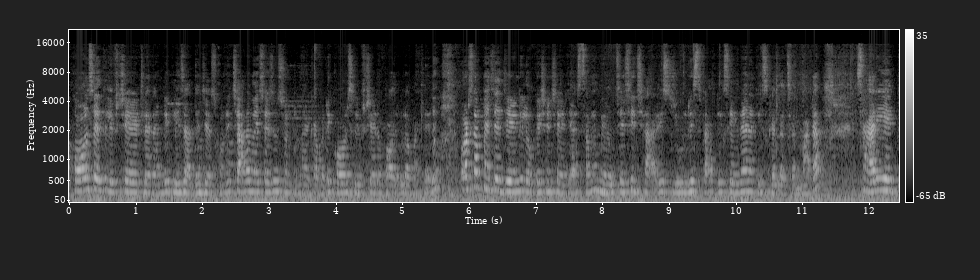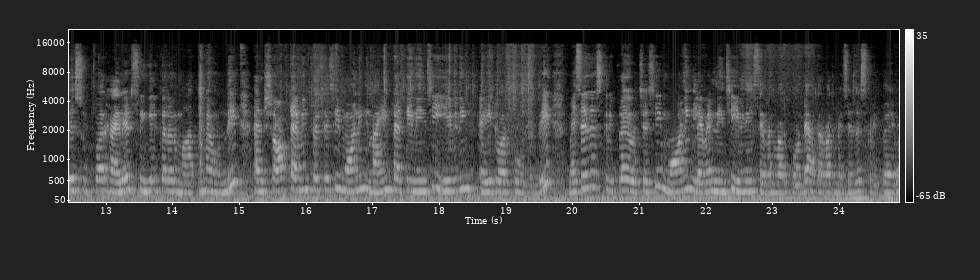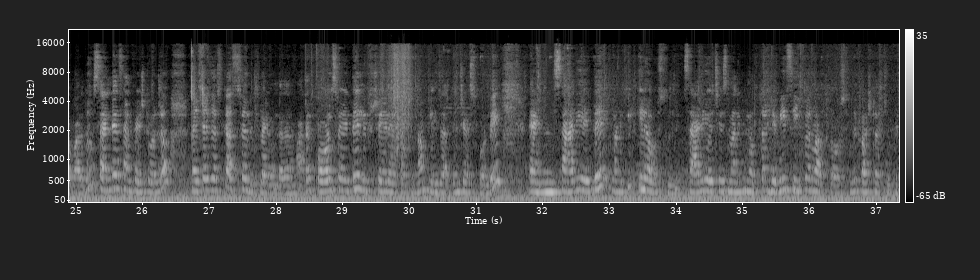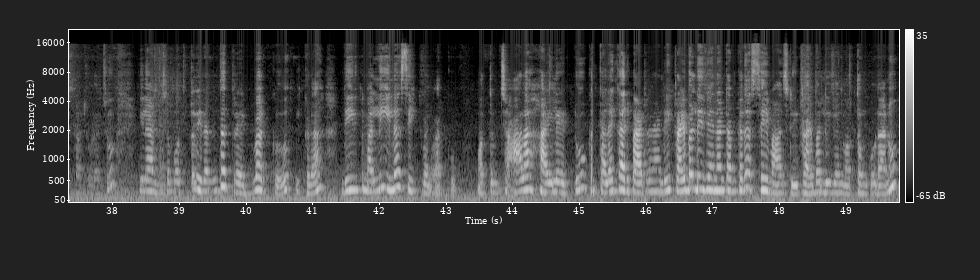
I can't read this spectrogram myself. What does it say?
కాల్స్ అయితే లిఫ్ట్ చేయట్లేదండి. ప్లీజ్ అర్థం చేసుకోండి. చాలా మెసేజెస్ ఉంటున్నాయి కాబట్టి కాల్స్ లిఫ్ట్ చేయడం పాసిబుల్ అవ్వట్లేదు. వాట్సాప్ మెసేజ్ చేయండి లొకేషన్ షేర్ చేస్తాము. మీరు వచ్చేసి శారీస్ జ్యువెలరీస్ ఫ్యాబ్రిక్స్ ఏదైనా తీసుకెళ్ళచ్చు అనమాట శారీ అయితే సూపర్. హైలైట్ సింగిల్ కలర్ మాత్రమే ఉంది. అండ్ షాప్ టైమింగ్స్ వచ్చేసి మార్నింగ్ నైన్ థర్టీ నుంచి ఈవినింగ్ ఎయిట్ వరకు ఉంటుంది. మెసేజెస్ రిప్లై వచ్చేసి మార్నింగ్ లెవెన్ నుంచి ఈవినింగ్ సెవెన్ వరకు ఉండే. ఆ తర్వాత మెసేజెస్ రిప్లై ఇవ్వబడదు. సండేస్ అండ్ ఫెస్టివల్లో మెసేజెస్కి అస్సలు రిప్లై ఉండదు అనమాట కాల్స్ అయితే లిఫ్ట్ చేయలేకపోతున్నాం. ప్లీజ్ అర్థం చేసుకోండి. అండ్ శారీ అయితే మనకి ఇలా వస్తుంది. శారీ వచ్చేసి మనకి మొత్తం హెవీ సీక్వెన్ వర్క్తో వస్తుంది. ఫస్ట్ అది చూపిస్తాను చూడొచ్చు. ఇలా అనమాట మొత్తం ఇదంతా థ్రెడ్ వర్క్. ఇక్కడ దీనికి మళ్ళీ ఇలా సీక్వెన్ వర్క్. మొత్తం చాలా హైలైట్. కలైకారి ప్యాటర్న్ అండి. ట్రైబల్ డిజైన్ అంటాం కదా సేమ్ ఆస్డి ట్రైబల్ డిజైన్ మొత్తం కూడాను.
